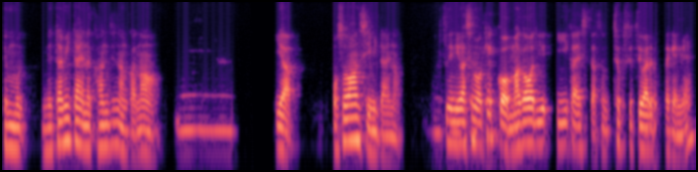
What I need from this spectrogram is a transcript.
でも、ネタみたいな感じなんかな？うん。いや、教わんし、みたいな。普通にわしも結構真顔で言い返した、その直接言われたけんね。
